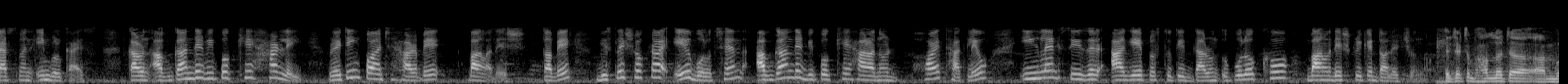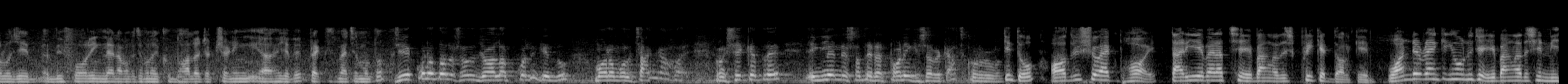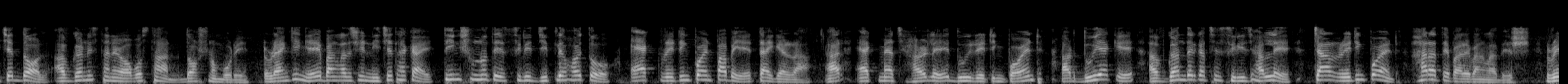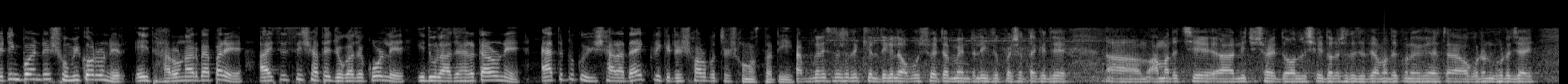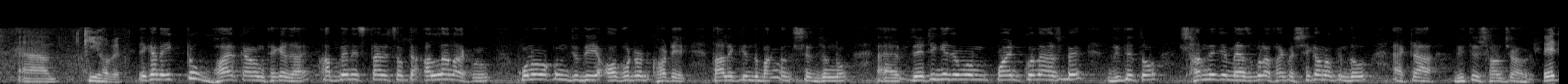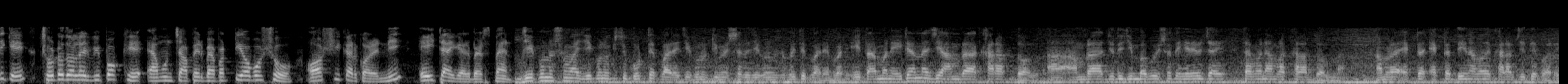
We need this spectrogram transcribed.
Batsman Imrul Kayes কারণ আফগানদের বিপক্ষে হারলেই rating point হারবে বাংলাদেশ। তবে বিশ্লেষকরা এও বলছেন, আফগানদের বিপক্ষে হারানোর ভয় থাকলেও ইংল্যান্ড সিরিজের আগে প্রস্তুতির দারুণ উপলক্ষ বাংলাদেশ ক্রিকেট দলের জন্য। এটা একটা ভালো একটা আমি বলব যে বিফোর ইংল্যান্ড আমার কাছে মনে হয় খুব ভালো একটা ট্রেনিং হয়ে যাবে প্র্যাকটিস ম্যাচের মতো। যে কোনো দলের সাথে জয়লাভ করলে কিন্তু মনোবল চাঙ্গা হয় এবং সেক্ষেত্রে ইংল্যান্ডের সাথে এটা টনিক হিসাবে কাজ করবে কিন্তু অদৃশ্য এক ভয় তাড়িয়ে বেড়াচ্ছে বাংলাদেশ ক্রিকেট দলকে। ওয়ানডে র্যাঙ্কিং অনুযায়ী বাংলাদেশের নিচের দল আফগানিস্তানের অবস্থান দশ নম্বরে। র্যাঙ্কিং এ বাংলাদেশের নিচে থাকায় তিন শূন্যতে সিরিজ জিতলে হয়তো এক রেটিং পয়েন্ট পাবে টাইগাররা আর এক ম্যাচ হারলে দুই রেটিং পয়েন্ট আর দুই একে আফগানদের কাছে সিরিজ হারলে চার রেটিং পয়েন্ট হারাতে পারে বাংলাদেশ। রেটিং পয়েন্টের সমীকরণের এই ধারণার ব্যাপারে আইসিসির সাথে যোগাযোগ করলে ঈদুল আজহার কারণে এতটুকুই সাড়া দেয় ক্রিকেটের সর্বোচ্চ সংস্থাটি। আফগানিস্তানের সাথে খেলতে গেলে অবশ্যই এটা মেন্টালি একটু প্রেশার থাকে যে আহ, আমাদের চেয়ে আহ, নিচু সারি দল সেই দলের সাথে যদি আমাদের কোনো একটা অঘটন ঘটে যায় আহ, কি হবে? এখানে একটু ভয়ের কারণ থেকে যায়। আফগানিস্তানের সাথে আল্লাহ না করুক কোনো রকম যদি অঘটন ঘটে তাহলে কিন্তু বাংলাদেশের জন্য রেটিং এ যেমন পয়েন্ট কমে আসবে দ্বিতীয়ত সামনে যে ম্যাচগুলো থাকবে সেখানেও কিন্তু একটা ভীতির সঞ্চয় হবে। এদিকে ছোট দলের বিপক্ষে এমন চাপের ব্যাপারটি অবশ্য অস্বীকার করেননি এই টাইগার ব্যাটসম্যান যে কোনো সময় যে কোনো কিছু করতে পারে যে কোনো টিমের সাথে যে কোনো কিছু হইতে পারে বাট তার মানে এটা না যে আমরা খারাপ দল। আমরা যদি জিম্বাবুয়ের সাথে হেরে যাই তার মানে আমরা খারাপ দল না। আমরা একটা একটা দিন আমাদের খারাপ যেতে পারে।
